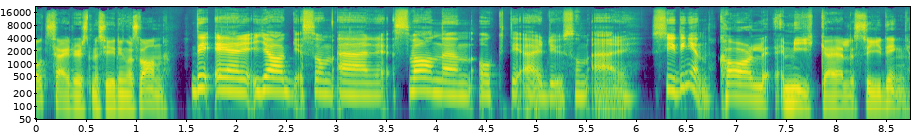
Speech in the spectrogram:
Outsiders med Syding och Svan. Det är jag som är svanen och det är du som är sydingen. Carl Mikael Syding.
